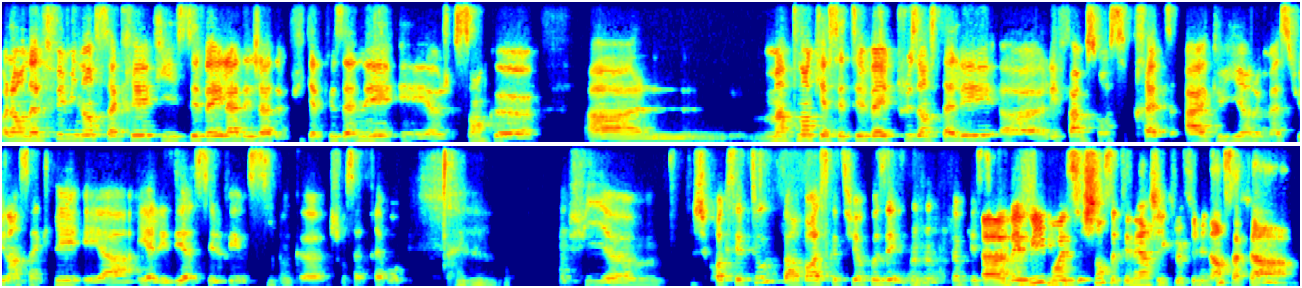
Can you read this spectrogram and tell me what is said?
voilà, on a le féminin sacré qui s'éveille là déjà depuis quelques années et euh, je sens que maintenant qu'il y a cet éveil plus installé, euh, les femmes sont aussi prêtes à accueillir le masculin sacré et à, et à l'aider à s'élever aussi. Donc, euh, je trouve ça très beau. Mmh. Et puis, euh, je crois que c'est tout par rapport à ce que tu as posé mais oui, moi aussi, je sens cette énergie que le féminin, ça fait un...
